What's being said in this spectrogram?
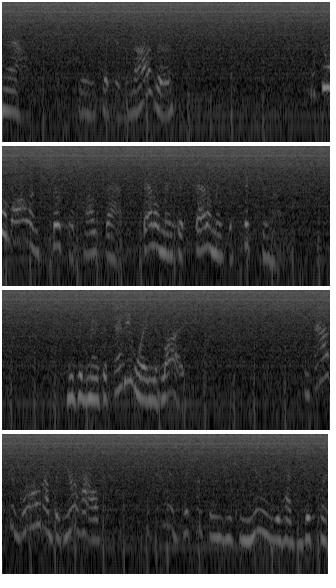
Now, you take another. We'll do them all in circles. How's that? That'll make it. That'll make the picture nice. You could make it any way you'd like. And ask a grown up at your house what kind of different things you can use that have different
